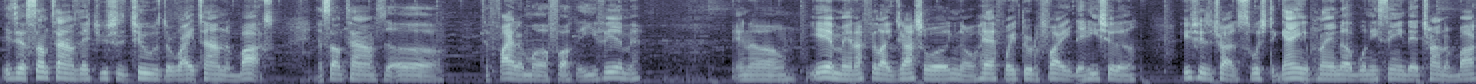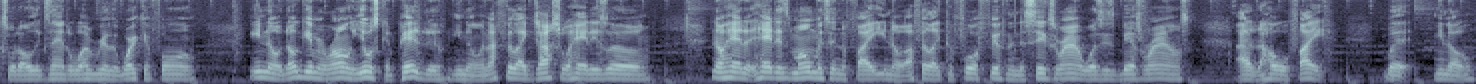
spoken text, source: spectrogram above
it's just sometimes that you should choose the right time to box and sometimes to uh to fight a motherfucker. You feel me? And um yeah, man, I feel like Joshua, you know, halfway through the fight that he should have he should have tried to switch the game plan up when he seen that trying to box with Alexander wasn't really working for him you know, don't get me wrong, it was competitive, you know, and I feel like Joshua had his uh you know, had had his moments in the fight, you know. I feel like the fourth, fifth, and the sixth round was his best rounds out of the whole fight. But, you know,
